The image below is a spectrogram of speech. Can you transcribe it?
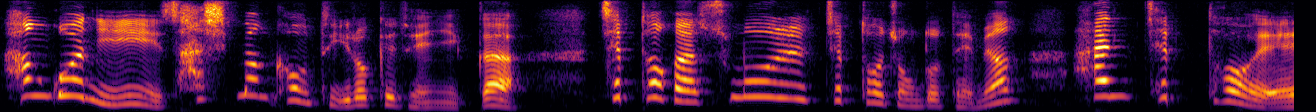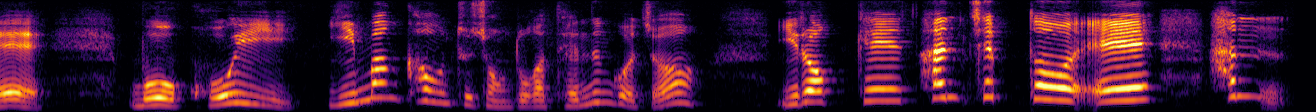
한 권이 40만 카운트 이렇게 되니까 챕터가 20챕터 정도 되면 한 챕터에 뭐 거의 2만 카운트 정도가 되는 거죠. 이렇게 한 챕터에 한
